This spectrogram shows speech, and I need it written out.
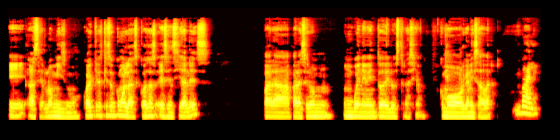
eh, hacer lo mismo, ¿cuál crees que son como las cosas esenciales para, para hacer un, un buen evento de ilustración como organizadora? Vale.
